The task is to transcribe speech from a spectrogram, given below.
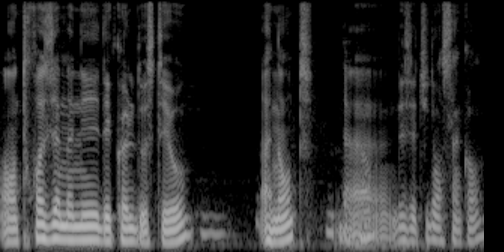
en troisième année d'école d'ostéo à Nantes, des études en 5 ans.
